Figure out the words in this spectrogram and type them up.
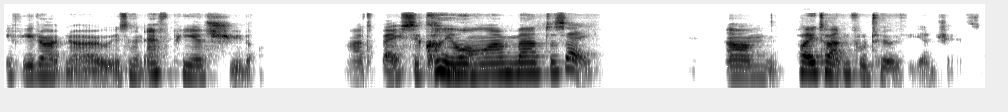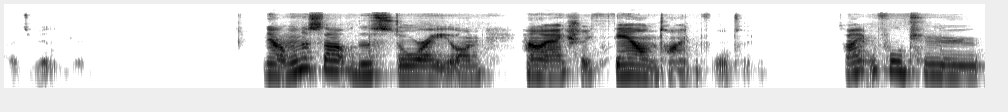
if you don't know, is an FPS shooter. That's basically all I'm about to say. Um, play Titanfall 2 if you get a chance, it's really good. Now, I'm going to start with the story on how I actually found Titanfall 2. Titanfall 2,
